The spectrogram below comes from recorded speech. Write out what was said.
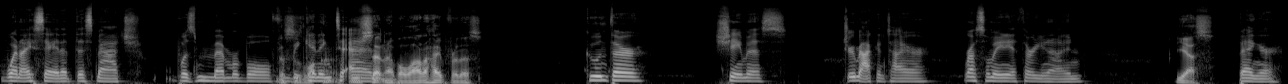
when I say that this match was memorable from This is lo- beginning to end. you're setting up a lot of hype for this. Gunther, Sheamus, Drew McIntyre, WrestleMania 39, Yes. Banger.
